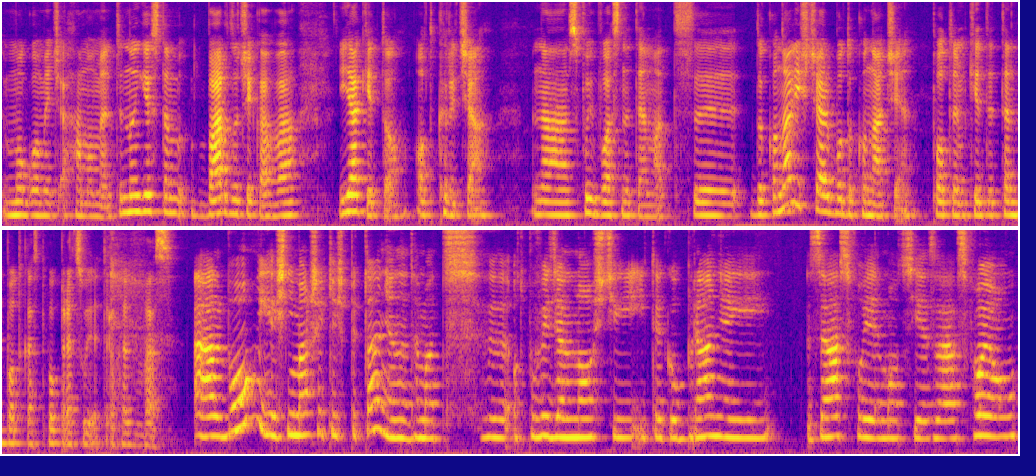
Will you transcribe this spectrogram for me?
y, mogło mieć aha momenty. No jestem bardzo ciekawa, jakie to odkrycia na swój własny temat y, dokonaliście albo dokonacie po tym, kiedy ten podcast popracuje trochę w Was. Albo jeśli masz jakieś pytania na temat y, odpowiedzialności i tego brania jej za swoje emocje, za swoją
